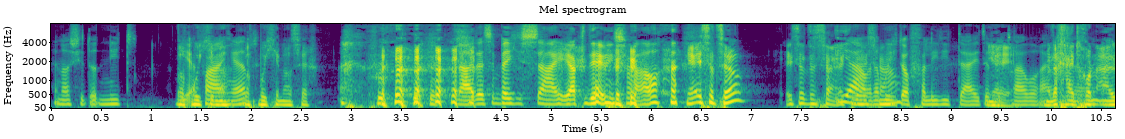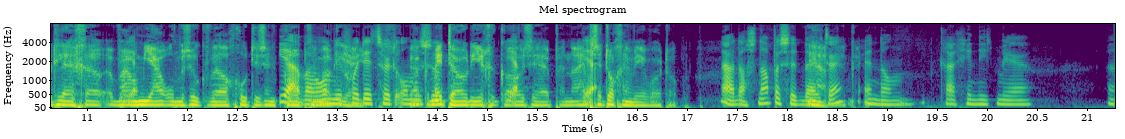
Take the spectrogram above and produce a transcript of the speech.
En als je dat niet... wat, die moet je ervaring dan, hebt. wat moet je dan zeggen? nou, dat is een beetje een saai academisch verhaal. Ja, is dat zo? Is dat een zaak? ja, maar dan moet je over validiteit en Ja, ja. betrouwbaarheid. Maar dan ga je het gewoon uitleggen waarom jouw onderzoek wel goed is en klopt. Ja, waarom welke je voor dit soort welke onderzoek... methode je gekozen hebt. En dan hebben ze toch geen weerwoord op. Nou, dan snappen ze het beter. En dan krijg je niet meer eh,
